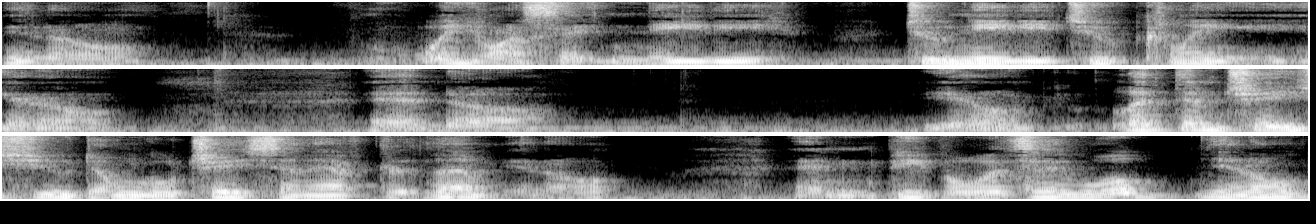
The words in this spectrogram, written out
you know, what do you want to say, needy, too needy, too clingy, you know, and, uh, you know, let them chase you. Don't go chasing after them, you know. And people would say, well, you know,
